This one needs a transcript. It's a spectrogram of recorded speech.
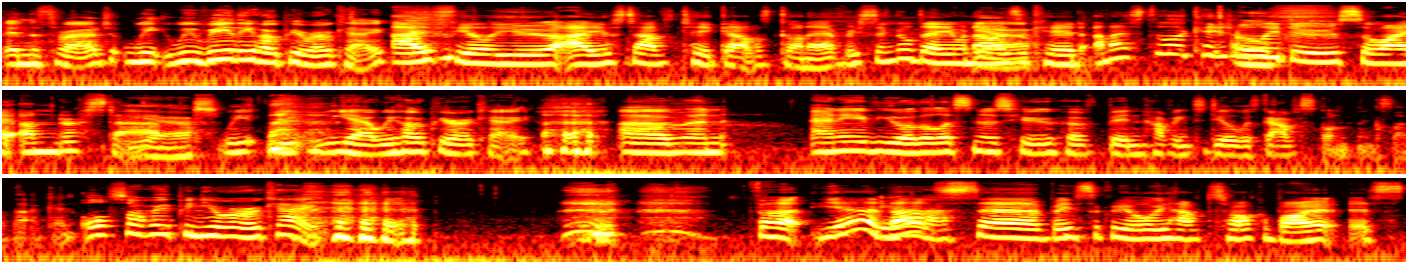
in the thread. We, we really hope you're okay. I feel you. I used to have to take Gaviscon every single day when I was a kid, and I still occasionally Oof. do, so I understand. Yeah, we, we yeah we hope you're okay. Um, and any of you other listeners who have been having to deal with Gaviscon and things like that again, also hoping you are okay. But yeah, Yeah. that's uh, basically all we have to talk about. It's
